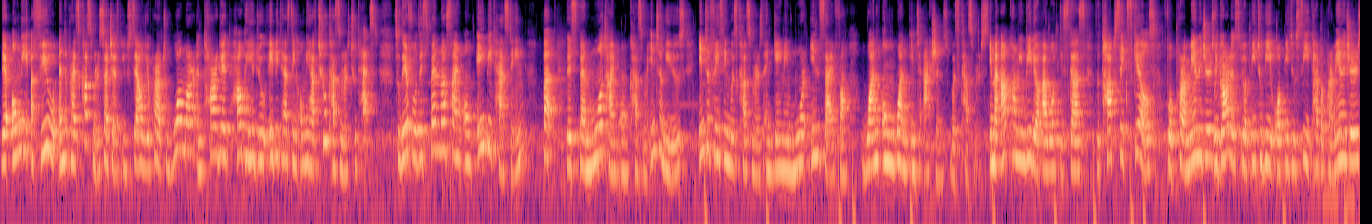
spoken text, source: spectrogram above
there are only a few enterprise customers, such as you sell your product to Walmart and Target. How can you do A-B testing? Only have two customers to test. So therefore, they spend less time on A-B testing but they spend more time on customer interviews, interfacing with customers and gaining more insight from one-on-one -on -one interactions with customers. In my upcoming video, I will discuss the top six skills for product managers, regardless you're B2B or B2C type of product managers,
